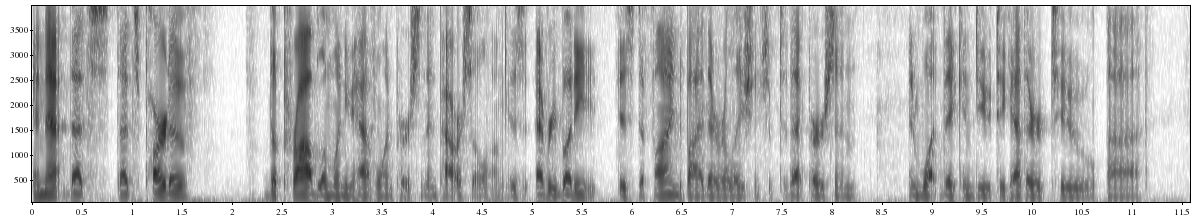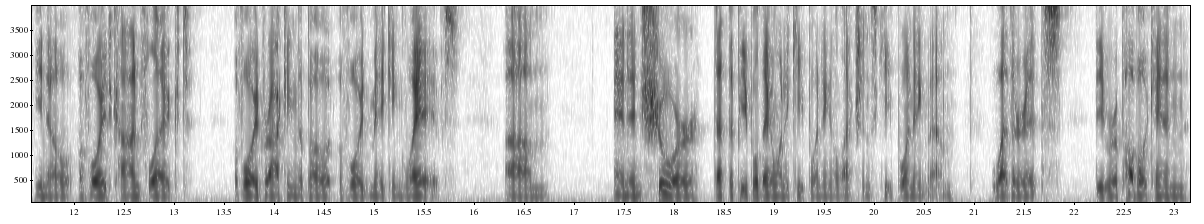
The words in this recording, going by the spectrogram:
and that that's that's part of the problem when you have one person in power so long is everybody is defined by their relationship to that person and what they can do together to uh, you know avoid conflict avoid rocking the boat avoid making waves um, and ensure that the people they want to keep winning elections keep winning them whether it's the republican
